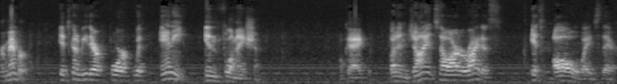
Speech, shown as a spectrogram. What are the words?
Remember, it's going to be there for with any inflammation. Okay? But in giant cell arteritis, it's always there.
